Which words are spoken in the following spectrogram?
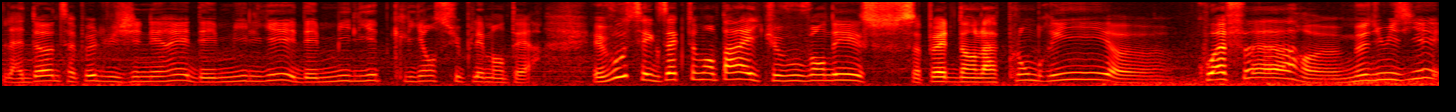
la donne, ça peut lui générer des milliers et des milliers de clients supplémentaires. Et vous, c'est exactement pareil que vous vendez, ça peut être dans la plomberie, euh, coiffeur, euh, menuisier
